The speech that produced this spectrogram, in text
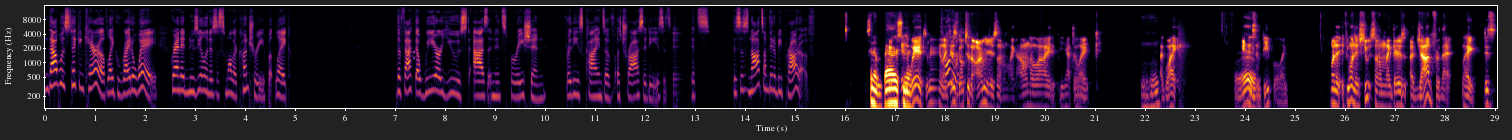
that was taken care of like right away granted New Zealand is a smaller country but like the fact that we are used as an inspiration for these kinds of atrocities it's it's this is not something to be proud of It's an it's embarrassment. weird to me. Like, just go to the army or something. Like, I don't know why you have to like Mm-hmm. like why For innocent people. Like, wanna- if you want to shoot something, like there's a job for that. Like, just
